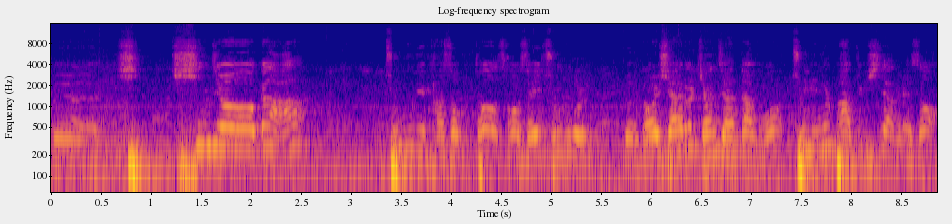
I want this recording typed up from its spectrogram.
그 신저가 중국에 가서부터 서서히 중국을 그 러시아를 견제한다고 중국을 봐주기 시작을 해서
